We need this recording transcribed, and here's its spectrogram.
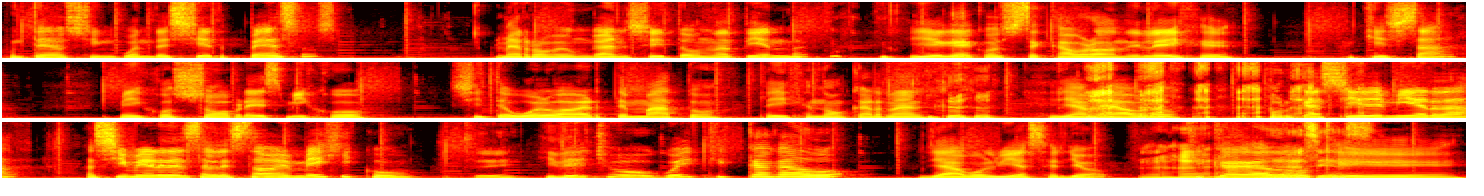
junté los 57 pesos. Me robé un gancito a una tienda y llegué con este cabrón y le dije, aquí está. Me dijo, sobres, mijo. Si te vuelvo a ver, te mato. Le dije, no, carnal. Ya me abro. Porque así de mierda, así mierda es el Estado de México. Sí. Y de hecho, güey, qué cagado. Ya volví a ser yo. Ajá. Qué cagado Gracias. que.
